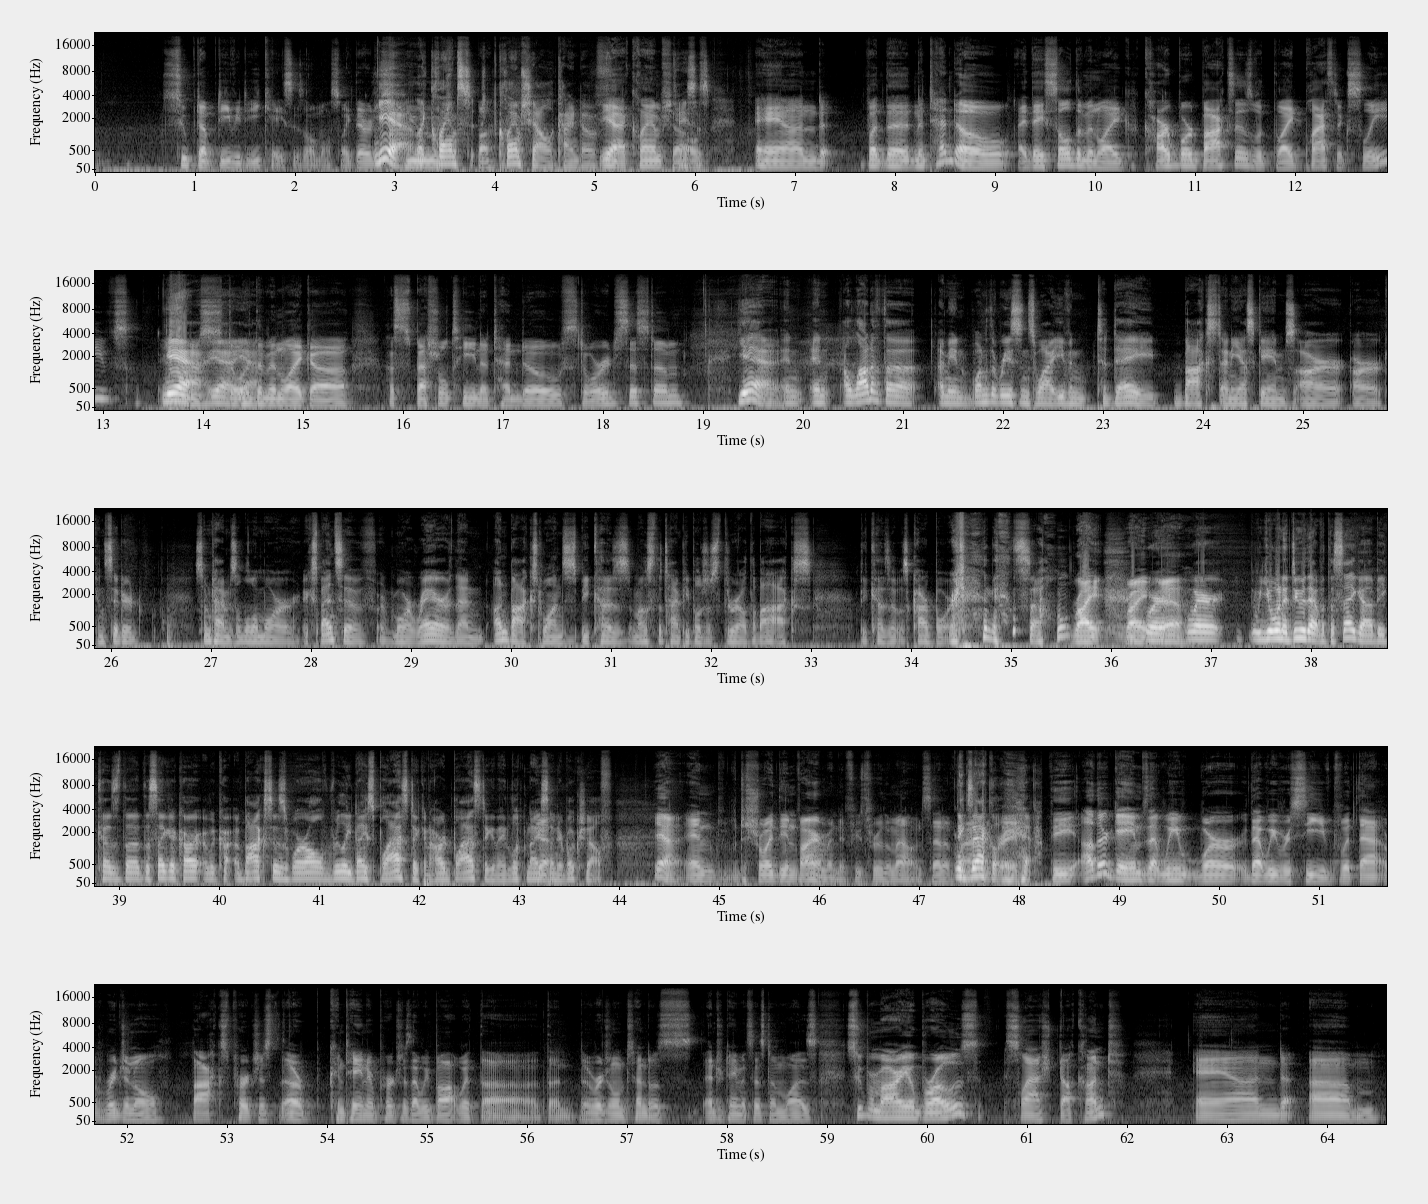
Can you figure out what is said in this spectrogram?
souped up DVD cases almost like they're just Yeah, like clams, bu- clamshell kind of. yeah clamshells cases. and but the Nintendo uh, they sold them in like cardboard boxes with like plastic sleeves And Yeah, yeah, stored yeah. them in like a a specialty Nintendo storage system Yeah, and and a lot of the I mean, one of the reasons why even today boxed NES games are are considered sometimes a little more expensive or more rare than unboxed ones is because most of the time people just threw out the box because it was cardboard. so right right where yeah where you want to do that with the Sega because the the Sega car, car boxes were all really nice plastic and hard plastic and they look nice Yeah. on your bookshelf. Yeah, and destroyed the environment if you threw them out instead of Exactly, yeah. The other games that we were that we received with that original box purchase or container purchase that we bought with uh, the the original Nintendo's entertainment system was Super Mario Bros. slash Duck Hunt, and um,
